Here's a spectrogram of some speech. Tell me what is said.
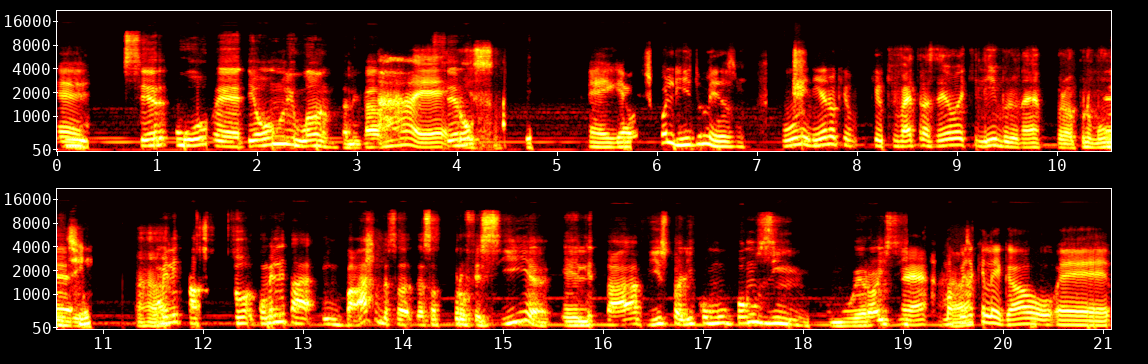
É. E ser o é, the only one, tá ligado? Ah, é. Ser isso. O... É, é o escolhido mesmo. O menino que, que, que vai trazer o equilíbrio, né, pro, pro mundo. É. Sim. Uhum. Como, ele tá, como ele tá embaixo dessa, dessa profecia, ele tá visto ali como um bonzinho, como um heróizinho. É. Uma coisa que é legal, é,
